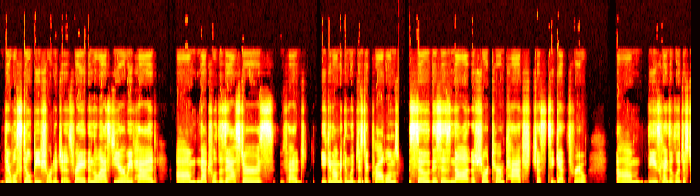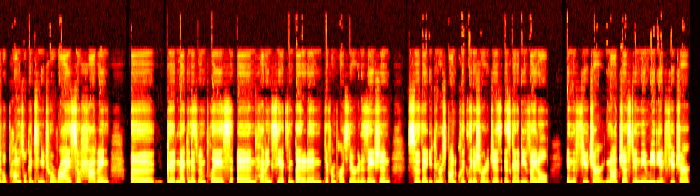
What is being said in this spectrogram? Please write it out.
there will still be shortages, right? In the last year, we've had um, natural disasters, we've had economic and logistic problems. So this is not a short-term patch just to get through um, these kinds of logistical problems will continue to arise. So having a good mechanism in place and having CX embedded in different parts of the organization so that you can respond quickly to shortages is going to be vital in the future, not just in the immediate future.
